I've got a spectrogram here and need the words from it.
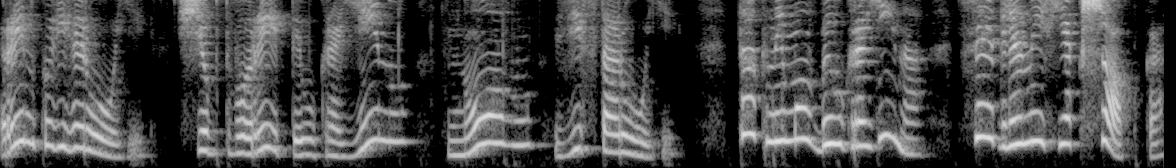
ринкові герої щоб творити Україну нову зі старої. Так, не мов би Україна, це для них як шапка.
